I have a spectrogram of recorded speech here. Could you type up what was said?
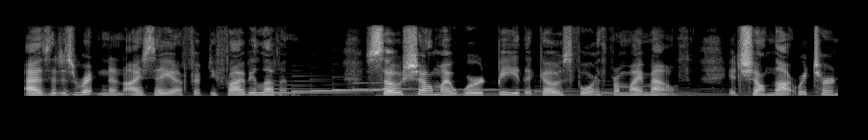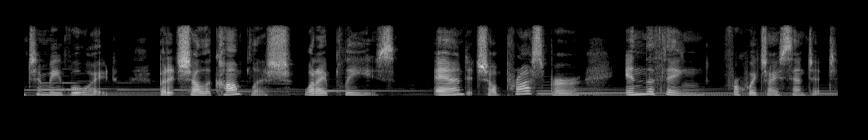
as it is written in Isaiah 55:11. So shall my word be that goes forth from my mouth. It shall not return to me void, but it shall accomplish what I please, and it shall prosper in the thing for which I sent it.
